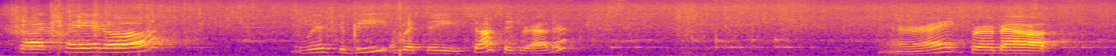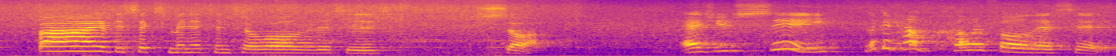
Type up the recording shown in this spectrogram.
saute it all with the beet, with the sausage rather. All right, for about five to six minutes until all of this is soft. As you see, look at how colorful this is.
